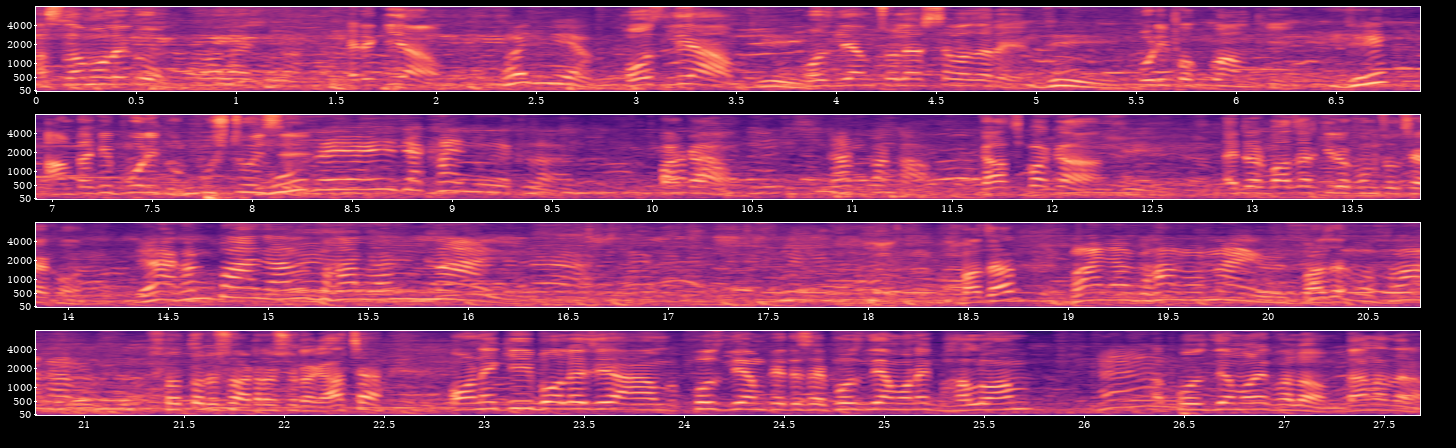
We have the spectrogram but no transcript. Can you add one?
আসসালামু আলাইকুম। এটা কি আম? ফজলি আম? ফজলি আম চলে আসছে বাজারে? জি। পরিপক্ক আম কি? জি। আমটা কি পরিপক্ক পুষ্ট হয়েছে পাকা গাছ পাকা গাছ পাকা এটার বাজার কীরকম চলছে এখন? এখন বাজার ভালো নাই। বাজার? বাজার ভালো নাই। বাজার- সতেরোশো আঠারোশো। টাকা। আচ্ছা অনেকেই বলে যে আম ফজলি আম খেতে চায়। ফজলি আম অনেক ভালো আম। হ্যাঁ। ফজলি আম অনেক ভালো আম। দানা দানা।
